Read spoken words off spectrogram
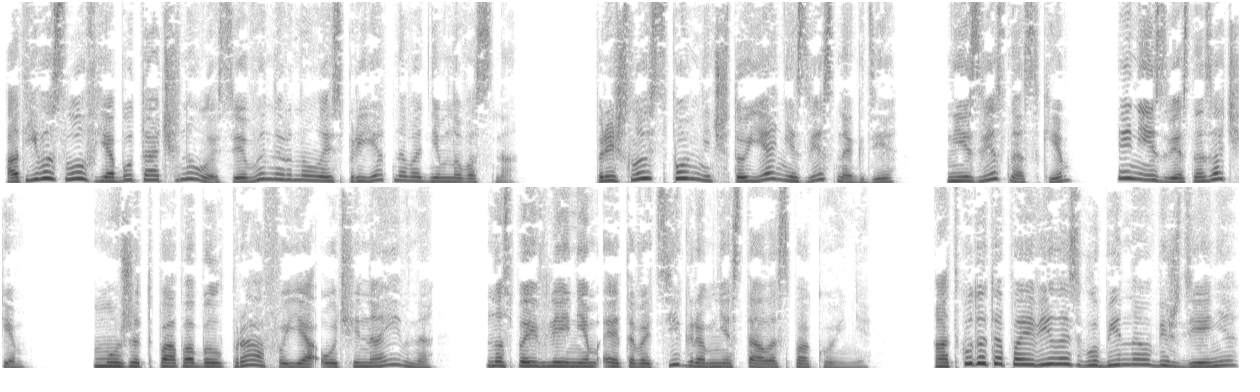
От его слов я будто очнулась и вынырнула из приятного дневного сна. Пришлось вспомнить, что я неизвестно где, неизвестно с кем и неизвестно зачем. Может, папа был прав, и я очень наивна, но с появлением этого тигра мне стало спокойнее. Откуда-то появилось глубинное убеждение,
